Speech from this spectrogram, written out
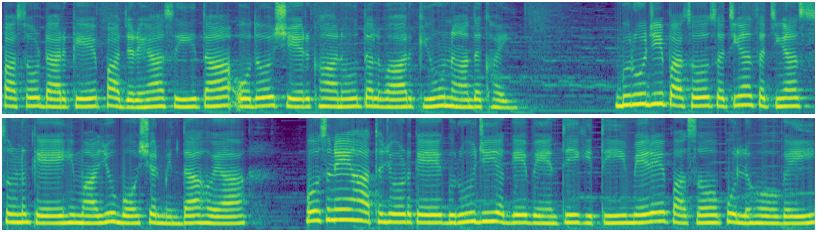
ਪਾਸੋਂ ਡਰ ਕੇ ਭੱਜ ਰਿਹਾ ਸੀ ਤਾਂ ਉਦੋਂ ਸ਼ੇਰ ਖਾਂ ਨੂੰ ਤਲਵਾਰ ਕਿਉਂ ਨਾ ਦਿਖਾਈ? ਗੁਰੂ ਜੀ ਪਾਸੋਂ ਸੱਚੀਆਂ ਸੱਚੀਆਂ ਸੁਣ ਕੇ ਹਿਮਾਯੂ ਬਹੁਤ ਸ਼ਰਮਿੰਦਾ ਹੋਇਆ। ਉਸ ਨੇ ਹੱਥ ਜੋੜ ਕੇ ਗੁਰੂ ਜੀ ਅੱਗੇ ਬੇਨਤੀ ਕੀਤੀ, ਮੇਰੇ ਪਾਸੋਂ ਭੁੱਲ ਹੋ ਗਈ।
